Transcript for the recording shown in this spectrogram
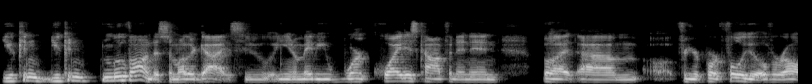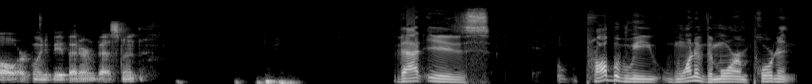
You can you can move on to some other guys who you know maybe weren't quite as confident in, but um, for your portfolio overall are going to be a better investment. That is probably one of the more important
